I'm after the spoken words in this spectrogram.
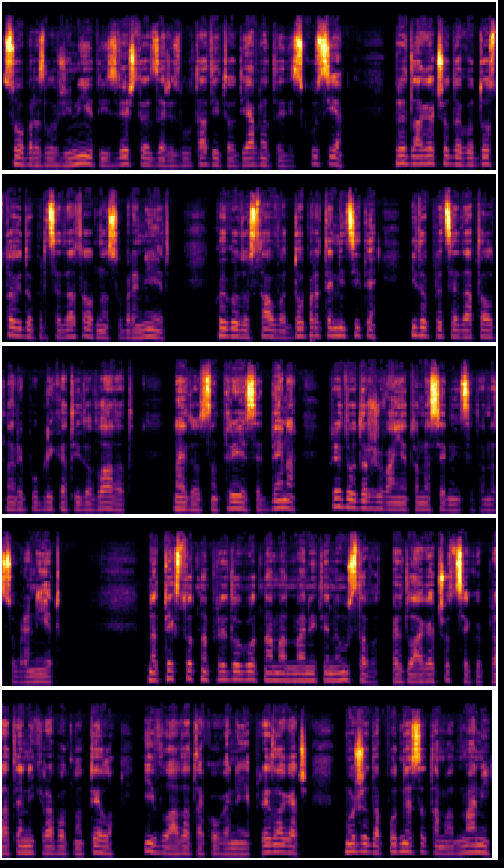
со образложението и извештајот за резултатите од јавната дискусија, предлагачот да го достави до председателот на собранието, кој го доставува до пратениците и до председателот на републиката и до владата, најдоцна 30 дена пред одржувањето на седницата на собранието. На текстот на предлогот на амандманите на Уставот, предлагачот, секој пратеник, работно тело и владата кога не е предлагач, може да поднесат амандмани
